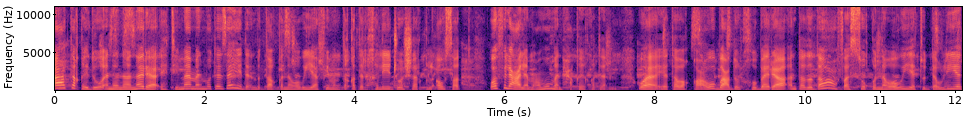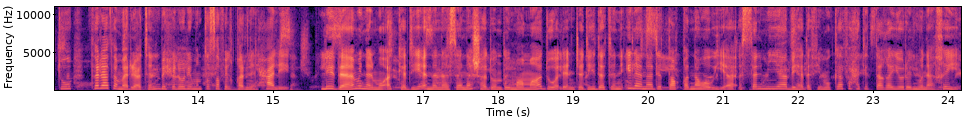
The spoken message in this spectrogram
أعتقد أننا نرى اهتماما متزايدا بالطاقة النووية في منطقة الخليج والشرق الأوسط وفي العالم عموما حقيقة. ويتوقع بعض الخبراء أن تتضاعف السوق النووية الدولية ثلاث مرات بحلول منتصف القرن الحالي. لذا من المؤكد أننا سنشهد انضمام دول جديدة إلى نادي الطاقة النووية السلمية بهدف مكافحة التغير المناخي.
